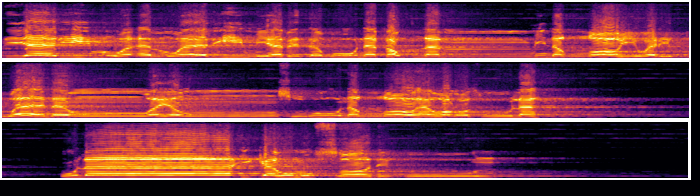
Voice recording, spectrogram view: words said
ديارهم وأموالهم يبتغون فضلا من الله ورضوانا وينصرون الله ورسوله. أولئك هم الصادقون.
